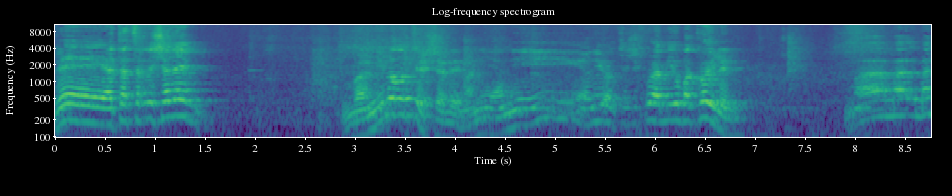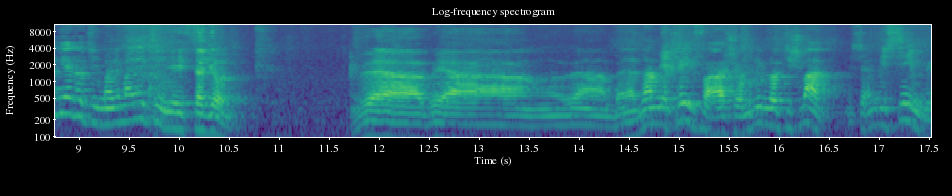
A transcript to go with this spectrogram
ואתה צריך לשלם. ואני לא רוצה לשלם, אני, אני, אני רוצה שכולם יהיו בכולל. מה, מה מעניין אותי, מה מעניין אותי וה, והבן אדם מחיפה שאומרים לו, תשמע, נשלם מיסים,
